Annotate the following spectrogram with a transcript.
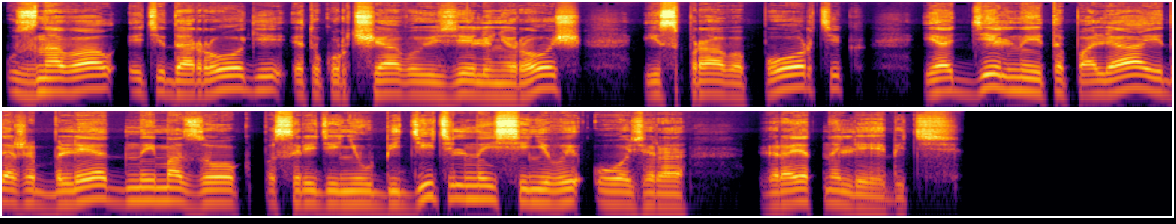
узнавал эти дороги, эту курчавую зелень рощ, и справа портик, и отдельные тополя, и даже бледный мазок посреди неубедительной синевы озера, вероятно, лебедь.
